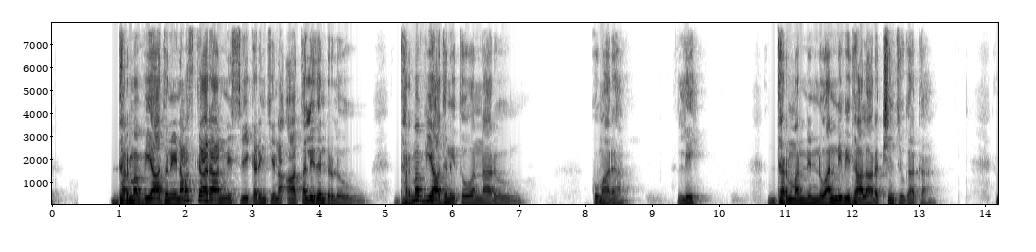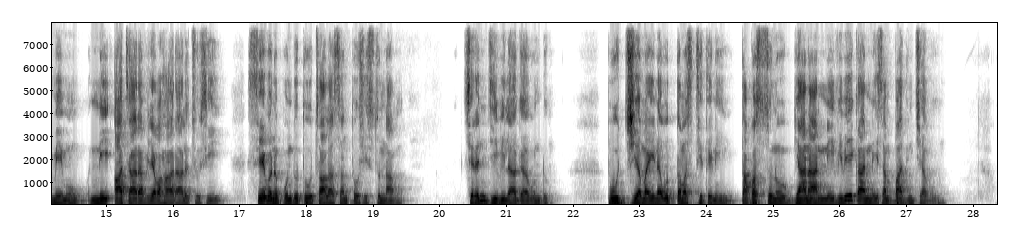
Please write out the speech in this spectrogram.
ధర్మవ్యాధుని నమస్కారాన్ని స్వీకరించిన ఆ తల్లిదండ్రులు ధర్మవ్యాధునితో అన్నారు కుమారా లే. ధర్మం నిన్ను అన్ని విధాలా రక్షించుగాక. మేము నీ ఆచార వ్యవహారాలు చూసి సేవను పొందుతూ చాలా సంతోషిస్తున్నాము. చిరంజీవిలాగా ఉండు. పూజ్యమైన ఉత్తమ స్థితిని తపస్సును జ్ఞానాన్ని వివేకాన్ని సంపాదించావు.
